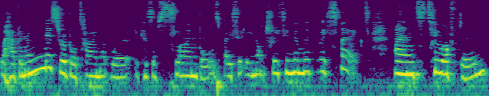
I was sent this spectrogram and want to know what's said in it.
were having a miserable time at work because of slime balls, basically not treating them with respect. And too often,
